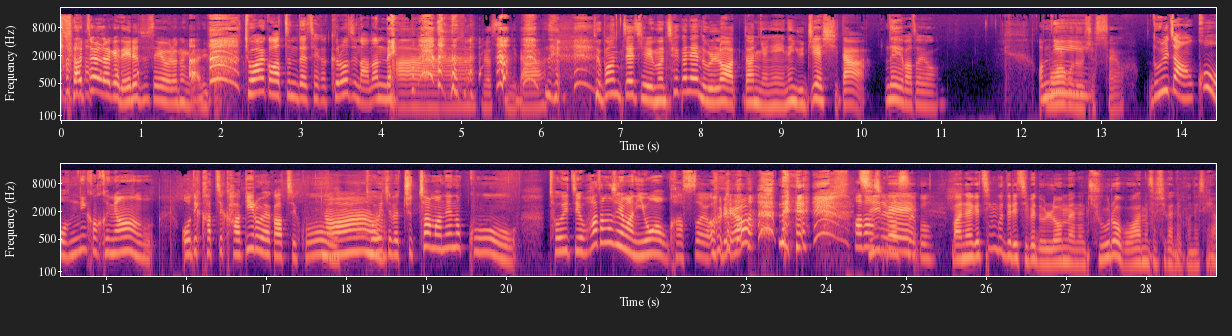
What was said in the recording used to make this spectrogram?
지하철역에 내려주세요. 이러는 거 아니죠? 좋아할 것 같은데 제가 그러진 않았네. 아 그렇습니다. 두 번째 질문 최근에 놀러 왔던 연예인은 유지혜 씨다. 네 맞아요. 언니 뭐 하고 놀셨어요? 놀지 않고 언니가 그냥 어디 같이 가기로 해가지고 아. 저희 집에 주차만 해놓고 저희 집 화장실만 이용하고 갔어요. 그래요? 화장실만 집에- 쓰고. 만약에 친구들이 집에 놀러 오면은 주로 뭐 하면서 시간을 보내세요?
